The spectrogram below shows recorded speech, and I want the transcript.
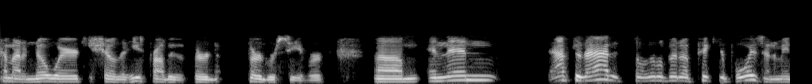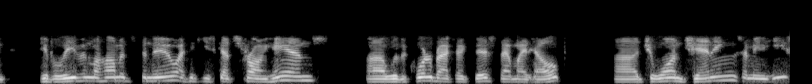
come out of nowhere to show that he's probably the third third receiver. Um, and then after that, it's a little bit of pick your poison. I mean, do you believe in Mohamed Sanu? I think he's got strong hands. Uh, with a quarterback like this, that might help. Uh, Jauan Jennings, I mean, he's,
